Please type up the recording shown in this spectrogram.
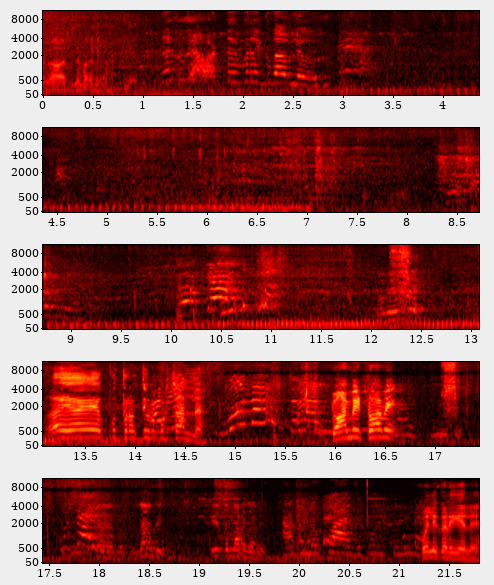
गावात अय अय कुत्र तिकडे कुठं चाललं? Tommy Tommy. पलीकडे गेले.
